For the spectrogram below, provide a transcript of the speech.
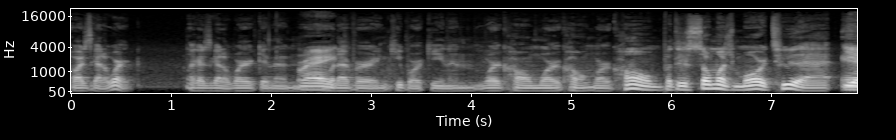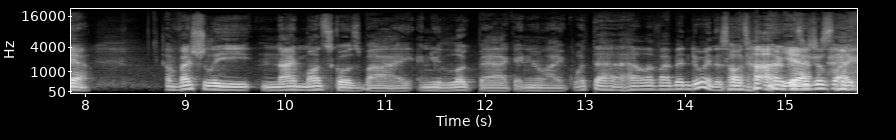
oh, I just gotta work. Like I just gotta work and then Right. whatever and keep working and work home, work home, work home. But there's so much more to that. And Yeah. Eventually, nine months goes by, and you look back, and you're like, "What the hell have I been doing this whole time?" Because Yeah. it's just like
